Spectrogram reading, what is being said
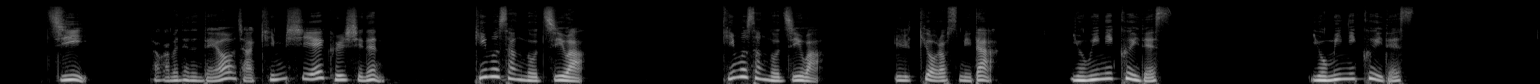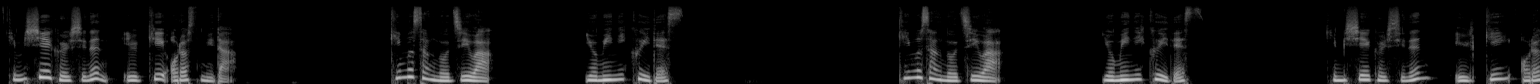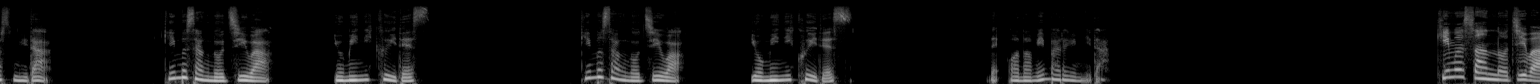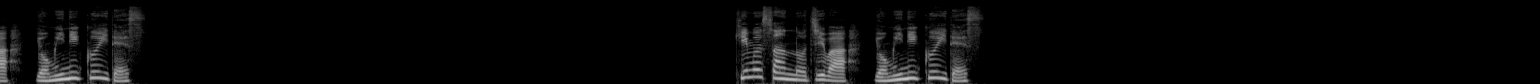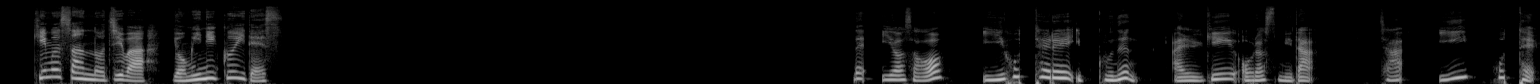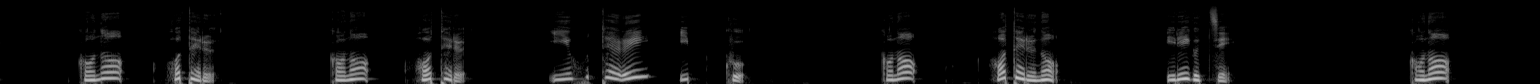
지라고 하면 되는데요. 자, 김 씨의 글씨는 김우상노 지와 김우상노 지와 읽기 어렵습니다. 요미니크이데스 요미니크이데스 김 씨의 글씨는 읽기 어렵습니다. 김우상노 지와 요미니크이데스 김우상노 지와 読みにくいです 김 씨의 글씨는 읽기 어렵습니다. 김상の 字は 読みにくいです. 김상の 字は 読みにくいです. 네, 원어민 발음입니다. キムさんの字は読みにくいです。キムさんの字は読みにくいです。 キムさんの字は読みにくいです。 네, 이어서 이 호텔의 입구는 알기 어렵습니다. 자, 이 호텔, この 호텔, この 호텔, 이 호텔의 입구, この 호텔의 入り口、この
